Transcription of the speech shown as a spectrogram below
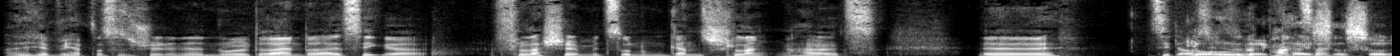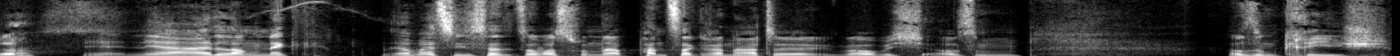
Also ich habe ich hab das so schön in der 033er Flasche mit so einem ganz schlanken Hals. Äh, sieht aus wie so eine Longneck heißt Panzer. das, oder? Ja, ja, Longneck. Ja, weiß nicht. Es hat sowas von einer Panzergranate, glaube ich, aus dem aus dem Krieg.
